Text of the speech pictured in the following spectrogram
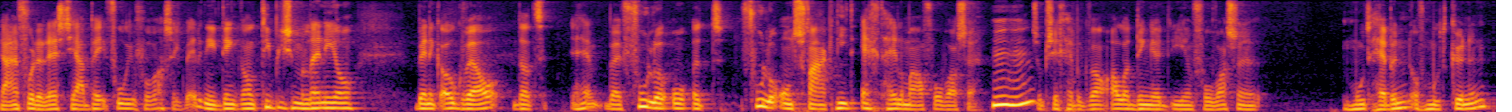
Ja, en voor de rest, ja, voel je volwassen. Ik weet het niet. Ik denk wel een typische millennial ben ik ook wel. Dat hè, wij voelen, het, voelen ons vaak niet echt helemaal volwassen. Mhm. Dus op zich heb ik wel alle dingen die een volwassen moet hebben of moet kunnen.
